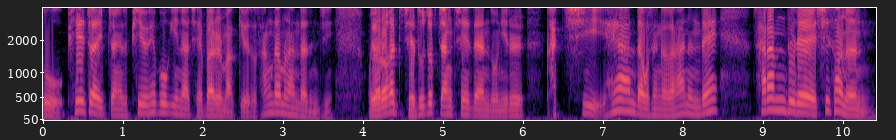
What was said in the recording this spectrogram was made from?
또 피해자 입장에서 피해 회복이나 재발을 막기 위해서 상담을 한다든지 뭐 여러 가지 제도적 장치에 대한 논의를 같이 해야 한다고 생각을 하는데 사람들의 시선은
